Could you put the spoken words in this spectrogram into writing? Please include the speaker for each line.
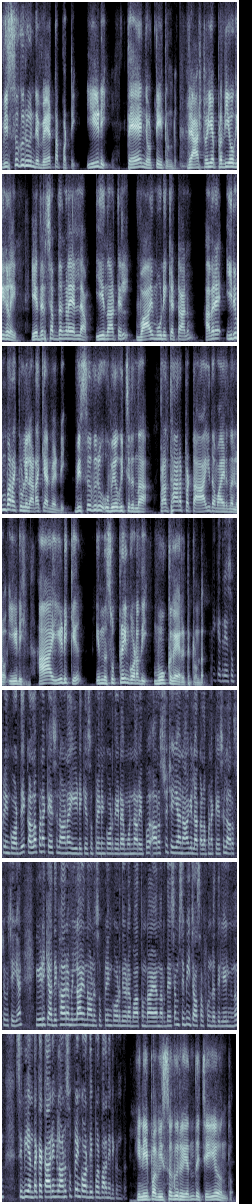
Speaker 1: വിശ്വഗുരുവിന്റെ വേട്ടപ്പട്ടി E D തേഞ്ഞൊട്ടിയിട്ടുണ്ട് രാഷ്ട്രീയ പ്രതിയോഗികളെയും എതിർ ശബ്ദങ്ങളെയെല്ലാം ഈ നാട്ടിൽ വായ് മൂടിക്കെട്ടാനും അവരെ ഇരുമ്പറയ്ക്കുള്ളിൽ അടയ്ക്കാൻ വേണ്ടി വിശ്വഗുരു ഉപയോഗിച്ചിരുന്ന പ്രധാനപ്പെട്ട ആയുധമായിരുന്നല്ലോ ഇ ഡി ആ ഇ ഡിക്ക് ഇന്ന് സുപ്രീം കോടതി മൂക്ക് കയറിട്ടിട്ടുണ്ട്
Speaker 2: ഇഡിക്കെതിരെ സുപ്രീം കോടതി കള്ളപ്പണ കേസിലാണ് ഇഡിക്ക് സുപ്രീം കോടതിയുടെ മുന്നറിയിപ്പ്. അറസ്റ്റ് ചെയ്യാനാകില്ല കള്ളപ്പണ കേസിൽ അറസ്റ്റ് ചെയ്യാൻ ഇഡിക്ക് അധികാരമില്ല എന്നാണ് സുപ്രീം കോടതിയുടെ ഭാഗത്തുണ്ടായ നിർദ്ദേശം. സിബി ജോസഫ് ഉണ്ട് ദില്ലിയിൽ നിന്നും. സിബി എന്തൊക്കെ കാര്യങ്ങളാണ് സുപ്രീം കോടതി ഇപ്പോൾ പറഞ്ഞിരിക്കുന്നത്?
Speaker 1: ഇനിയിപ്പോൾ വിശ്വഗുരു എന്ത് ചെയ്യുമെന്നോ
